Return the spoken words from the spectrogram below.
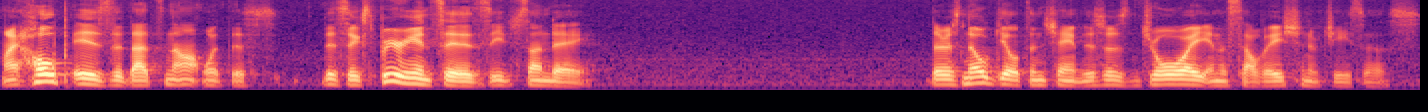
My hope is that that's not what this, this experience is each Sunday. There's no guilt and shame. There's just joy in the salvation of Jesus.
